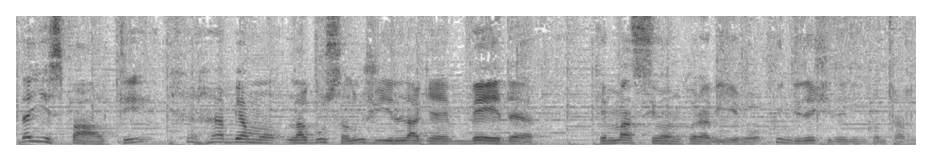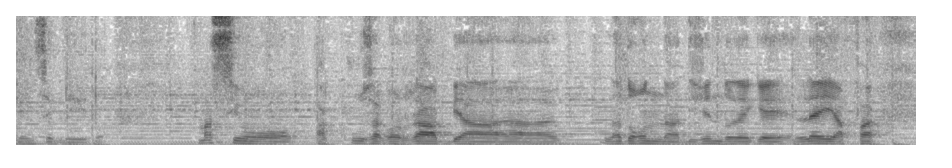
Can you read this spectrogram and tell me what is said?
Dagli spalti abbiamo l'Augusta Lucilla che vede che Massimo è ancora vivo, quindi decide di incontrarlo in segreto. Massimo accusa con rabbia la donna dicendole che lei ha fatto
